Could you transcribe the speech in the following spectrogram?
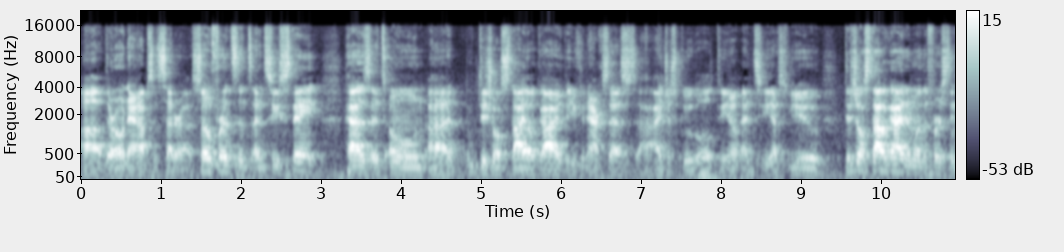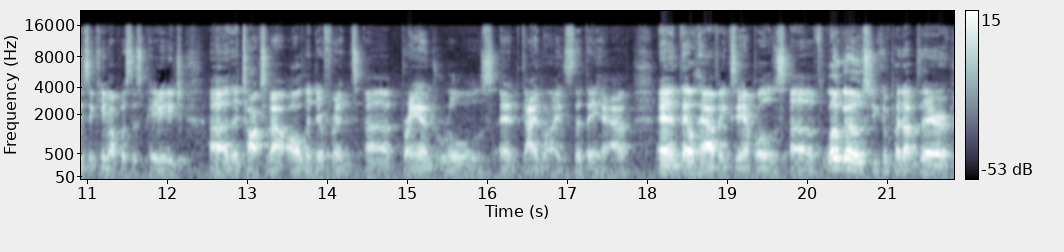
uh, their own apps, etc. So, for instance, NC State has its own uh, digital style guide that you can access. I just Googled, you know, NCSU digital style guide, and one of the first things that came up was this page uh, that talks about all the different uh, brand rules and guidelines that they have. And they'll have examples of logos you can put up there,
